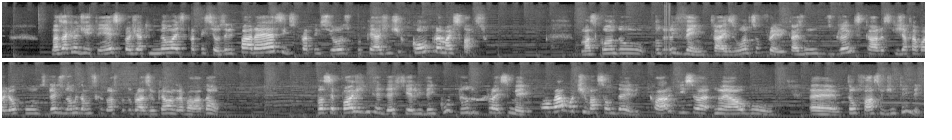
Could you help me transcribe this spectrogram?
Mas acreditem, esse projeto não é despretensioso. Ele parece despretensioso porque a gente compra mais fácil. Mas quando, quando ele vem, traz o Anderson Freire, traz um dos grandes caras que já trabalhou com um dos grandes nomes da música gospel do Brasil, que é o André Valadão, você pode entender que ele vem com tudo para esse meio. Qual é a motivação dele? Claro que isso é, não é algo é, tão fácil de entender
